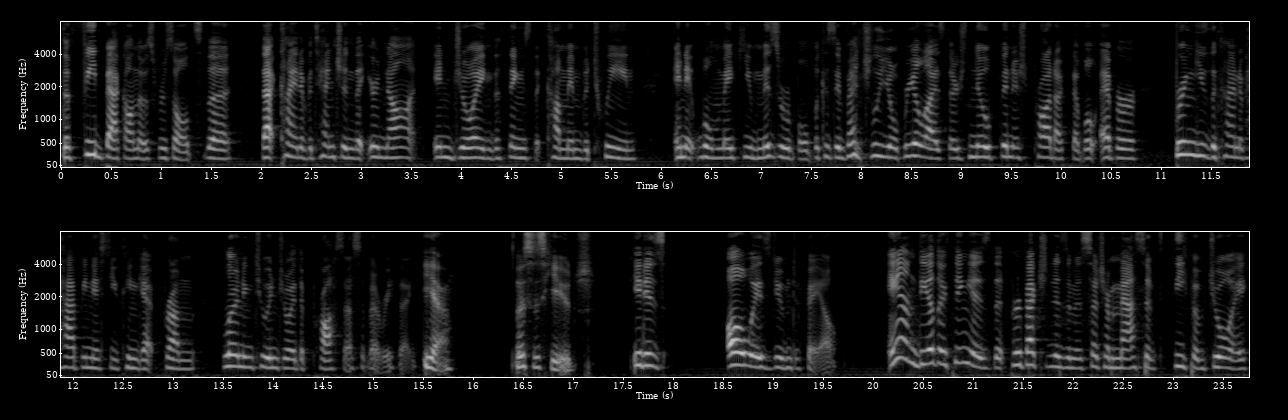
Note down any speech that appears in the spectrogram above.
the feedback on those results the that kind of attention that you're not enjoying the things that come in between and it will make you miserable because eventually you'll realize there's no finished product that will ever bring you the kind of happiness you can get from learning to enjoy the process of everything. Yeah. This is huge. It is always doomed to fail. And the other thing is that perfectionism is such a massive thief of joy,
